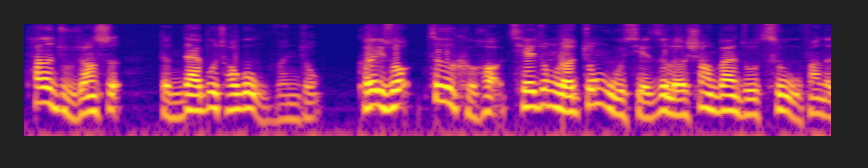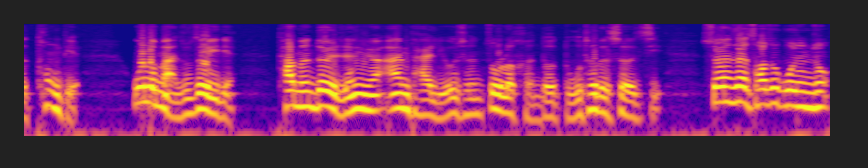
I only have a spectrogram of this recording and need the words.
他的主张是等待不超过五分钟。可以说，这个口号切中了中午写字楼上班族吃午饭的痛点。为了满足这一点，他们对人员安排流程做了很多独特的设计。虽然在操作过程中，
